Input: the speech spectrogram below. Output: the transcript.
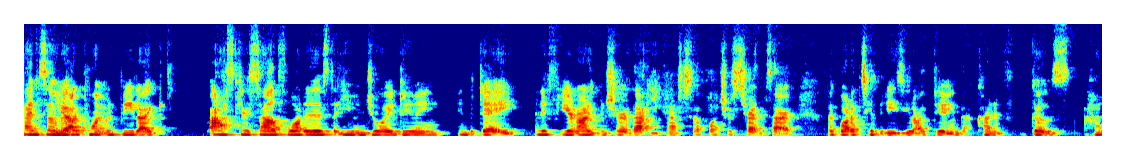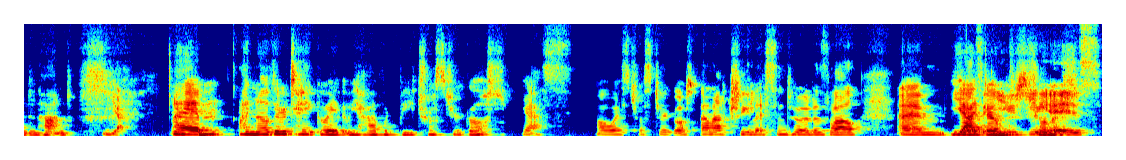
And so Yeah. another point would be like ask yourself what it is that you enjoy doing in the day. And if you're not even sure of that, you can ask yourself what your strengths are, like what activities you like doing. That kind of goes hand in hand. Yeah. Um, another takeaway that we have would be trust your gut. Yes. Always trust your gut and actually listen to it as well. Um, Yeah, don't it usually shun it. is,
